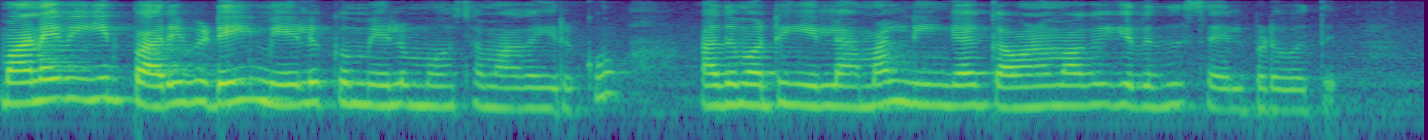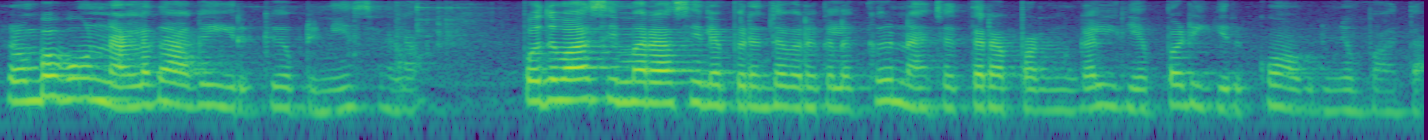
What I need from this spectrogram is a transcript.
மனைவியின் பரிவிடை மேலுக்கும் மேலும் மோசமாக இருக்கும். அது மட்டும் இல்லாமல் நீங்கள் கவனமாக இருந்து செயல்படுவது ரொம்பவும் நல்லதாக இருக்குது அப்படின்னே சொல்லலாம். பொதுவாக சிம்மராசியில் பிறந்தவர்களுக்கு நட்சத்திர பலன்கள் எப்படி இருக்கும் அப்படின்னு பார்த்தா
